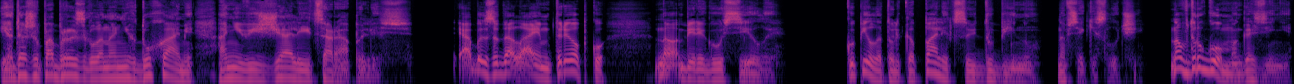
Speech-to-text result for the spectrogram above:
я даже побрызгала на них духами, они визжали и царапались. Я бы задала им трепку, но берегу силы. Купила только палицу и дубину, на всякий случай. Но в другом магазине.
